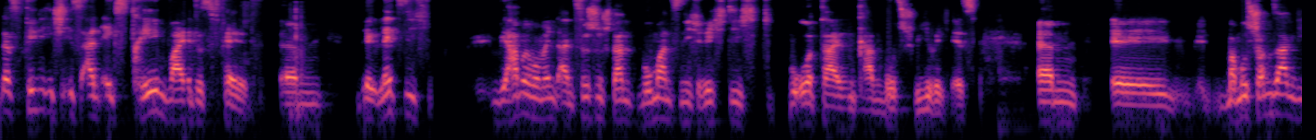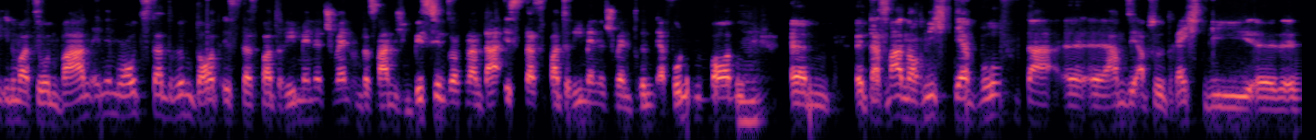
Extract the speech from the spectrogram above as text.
das, finde ich ist ein extrem weites Feld. Ähm, letztlich, wir haben im Moment einen Zwischenstand, wo man es nicht richtig beurteilen kann, wo es schwierig ist. Ähm, äh, man muss schon sagen, die Innovationen waren in dem Roadster drin. Dort ist das Batteriemanagement, und das war nicht ein bisschen, sondern da ist das Batteriemanagement drin erfunden worden. Mhm. Ähm, äh, das war noch nicht der Wurf, da äh, äh, haben Sie absolut recht, wie äh,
